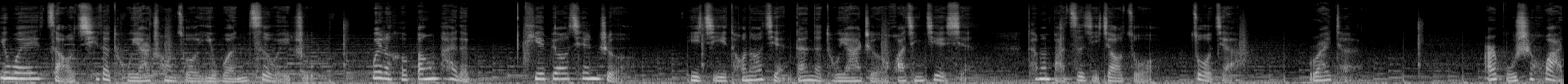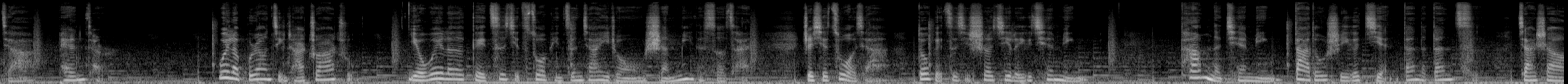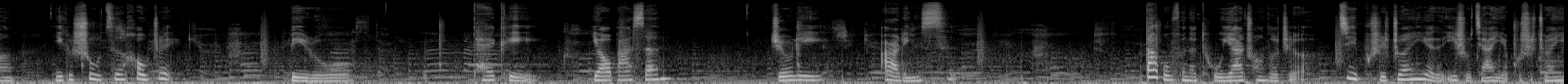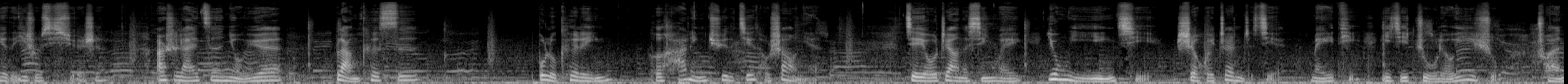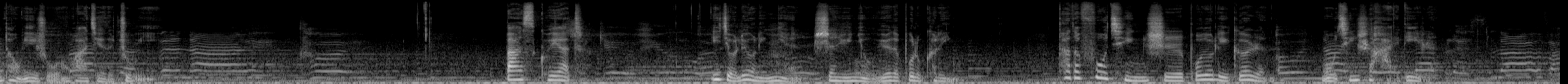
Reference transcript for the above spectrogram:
因为早期的涂鸦创作以文字为主，为了和帮派的贴标签者以及头脑简单的涂鸦者划清界限，他们把自己叫做作家 （writer），而不是画家 （painter）。为了不让警察抓住。也为了给自己的作品增加一种神秘的色彩，这些作家都给自己设计了一个签名。他们的签名大都是一个简单的单词，加上一个数字后缀，比如 Taki 幺八三，Julie 二零四。大部分的涂鸦创作者既不是专业的艺术家，也不是专业的艺术系学生。而是来自纽约、布朗克斯、布鲁克林和哈林区的街头少年，借由这样的行为，用以引起社会政治界、媒体以及主流艺术、传统艺术文化界的注意。巴斯奎亚特，一九六零年生于纽约的布鲁克林，他的父亲是波多黎各人，母亲是海地人。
